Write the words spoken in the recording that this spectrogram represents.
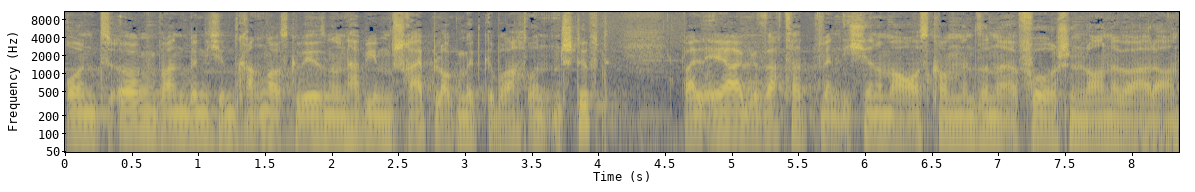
und irgendwann bin ich im Krankenhaus gewesen und habe ihm einen Schreibblock mitgebracht und einen Stift, weil er gesagt hat, wenn ich hier nochmal rauskomme in so einer euphorischen Laune war da,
